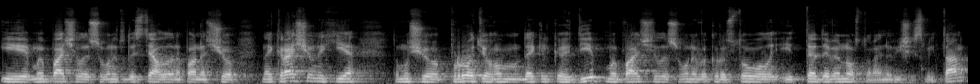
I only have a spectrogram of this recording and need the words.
і ми бачили, що вони туди стягували, напевно, що найкраще в них є, тому що протягом декількох діб ми бачили, що вони використовували і Т-90, найновіший свій танк,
